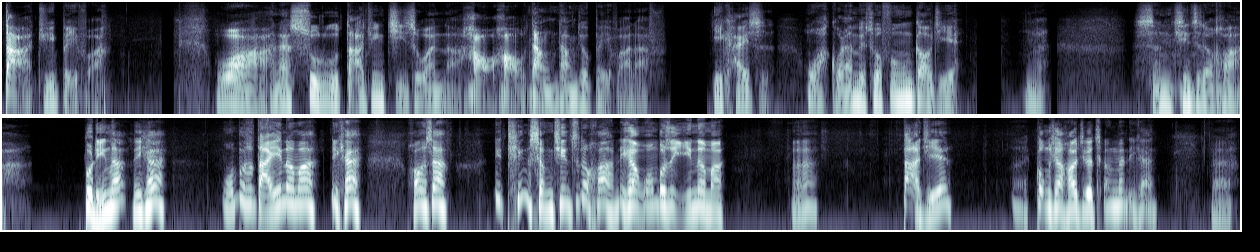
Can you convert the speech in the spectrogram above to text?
大举北伐，哇，那数路大军几十万呐，浩浩荡荡就北伐了。一开始，哇，果然没错，丰功告捷。嗯，沈庆之的话不灵了。你看，我们不是打赢了吗？你看，皇上，你听沈庆之的话。你看，我们不是赢了吗？啊，大捷，嗯，攻下好几个城了。你看，啊，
